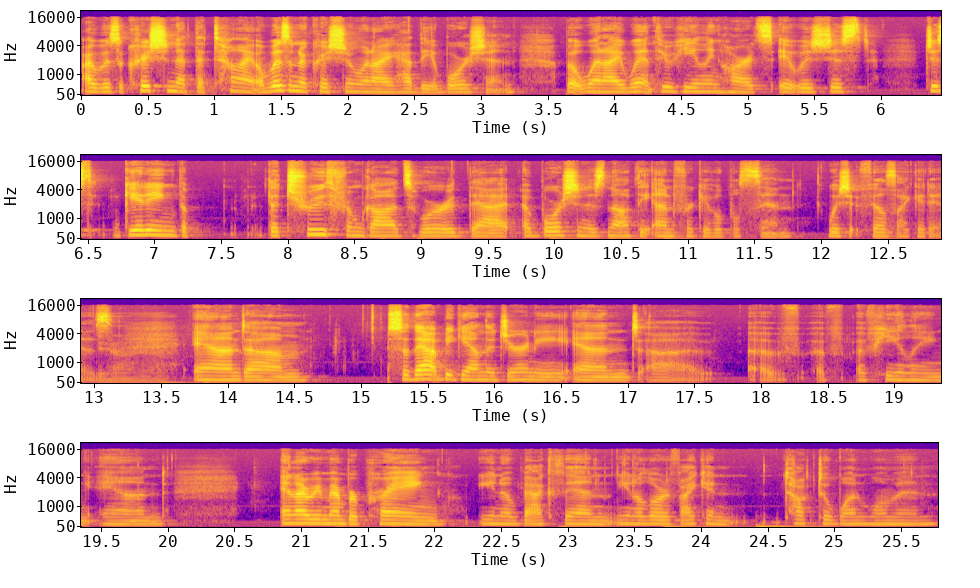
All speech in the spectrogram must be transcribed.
I was a Christian at the time. I wasn't a Christian when I had the abortion, but when I went through Healing Hearts, it was just just getting the the truth from God's word that abortion is not the unforgivable sin, which it feels like it is. Yeah, yeah. And um, so that began the journey and uh, of, of, of healing and and I remember praying, you know, back then, you know, Lord, if I can talk to one woman,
